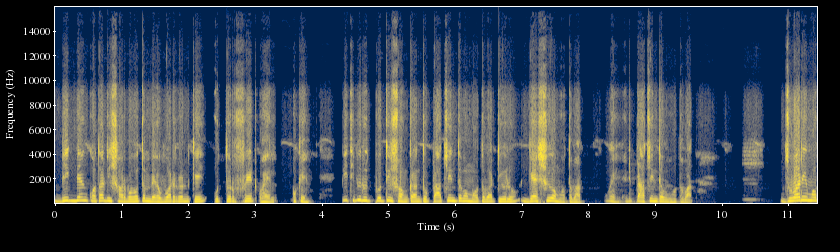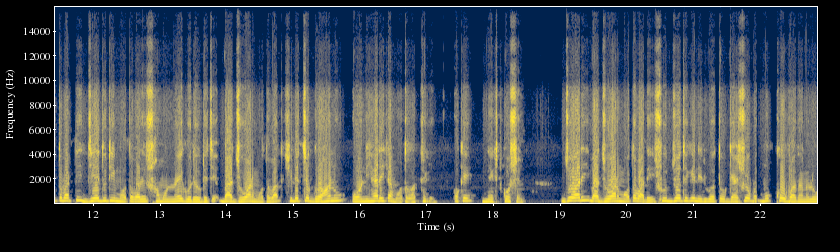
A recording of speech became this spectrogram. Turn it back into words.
Big bang কথাটি সর্বপ্রথম ব্যবহার করেন কে উত্তর ফ্রেড হয়েল। ওকে। পৃথিবীর উৎপত্তি সংক্রান্ত প্রাচীনতম মতবাদটি হলো গ্যাসীয় মতবাদ। ওকে এটি প্রাচীনতম মতবাদ। জোয়ারি মতবাদটি যে দুটি মতবাদের সমন্বয়ে গড়ে উঠেছে বা জোয়ার মতবাদ, সেটা হচ্ছে গ্রহাণু ও নিহারিকা মতবাদ থেকে। ওকে নেক্সট কোশ্চেন জোয়ারি বা জোয়ার মতবাদে সূর্য থেকে নির্গত গ্যাসীয় মুখ্য উপাদান হলো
